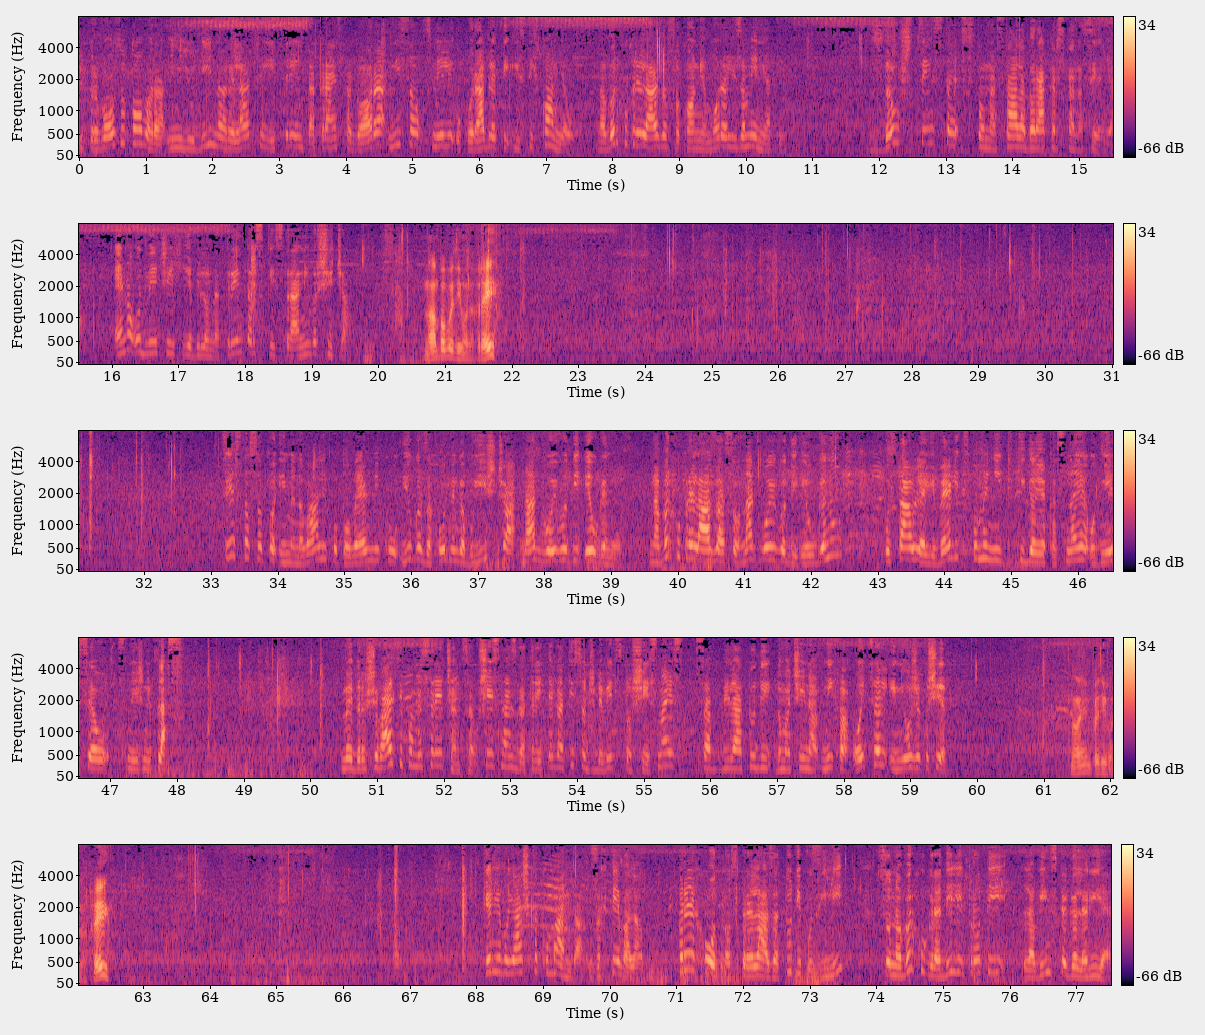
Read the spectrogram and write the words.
Pri prevozu tovora in ljudi na relaciji Trenta-Krajnska gora niso smeli uporabljati istih konjev. Na vrhu prelaza so konje morali zamenjati. Vzdolž ceste sto nastala barakarska naselja. Eno od večjih je bilo na Trentarski strani Vršiča. No, pa pojdimo naprej. Poimenovali po poveljniku jugozahodnega bojišča nadvojvodi Evgenu. Na vrhu prelaza so nadvojvodi Evgenu postavljali velik spomenik, ki ga je kasneje odnesel snežni plas. Med reševalci ponesrečencev 16.3.1916 sta bila tudi domačina Miha Ojcelj in Jože Košir. No in pojdimo naprej. Ker je vojaška komanda zahtevala prehodnost prelaza tudi po zimi, so na vrhu gradili proti lavinske galerije.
